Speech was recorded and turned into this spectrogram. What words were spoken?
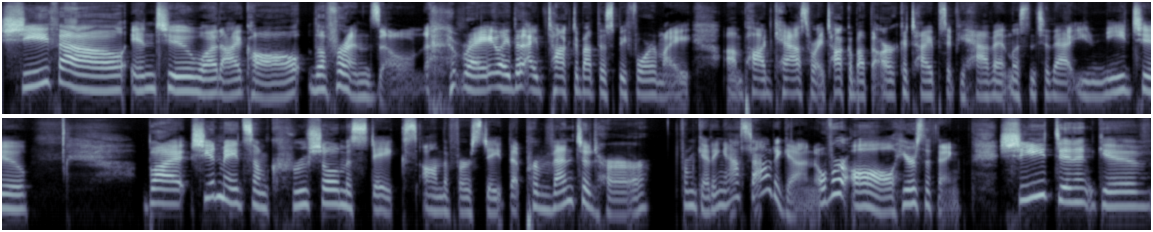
She fell into what I call the friend zone, right? Like the, I've talked about this before in my um, podcast where I talk about the archetypes. If you haven't listened to that, you need to. But she had made some crucial mistakes on the first date that prevented her from getting asked out again. Overall, here's the thing she didn't give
